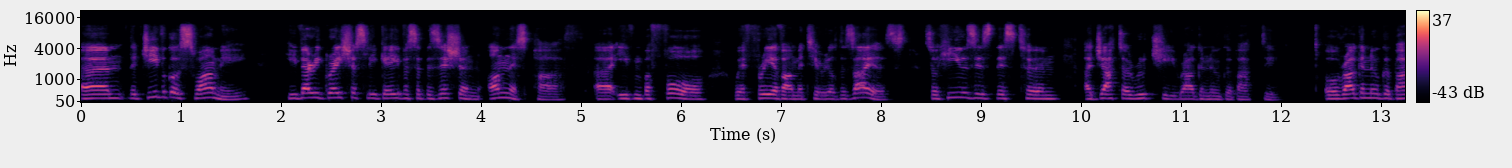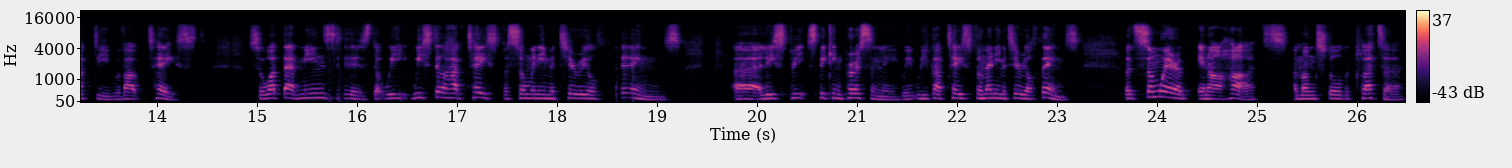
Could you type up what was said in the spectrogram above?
um, that Jiva Goswami he very graciously gave us a position on this path uh, even before we're free of our material desires. So he uses this term ajata ruchi raganuga bhakti or raganuga bhakti without taste so what that means is that we we still have taste for so many material things. Uh, at least spe- speaking personally, we, we've got taste for many material things, but somewhere in our hearts, amongst all the clutter,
